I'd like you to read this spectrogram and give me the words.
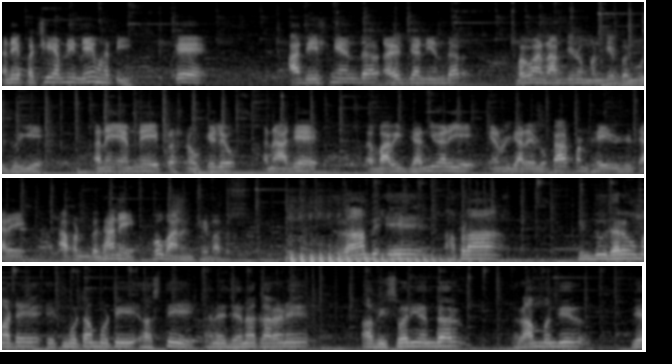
અને પછી એમની નેમ હતી કે આ દેશની અંદર, અયોધ્યાની અંદર ભગવાન રામજીનું મંદિર બનવું જોઈએ. અને એમને એ પ્રશ્ન ઉકેલ્યો અને આજે બાવીસ જાન્યુઆરીએ એનું જ્યારે લોકાર્પણ થઈ રહ્યું છે ત્યારે આપણને બધાને ખૂબ આનંદ છે બાબતે રામ એ આપણા હિન્દુ ધર્મ માટે એક મોટા મોટી હસ્તી અને જેના કારણે આ વિશ્વની અંદર રામ મંદિર જે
